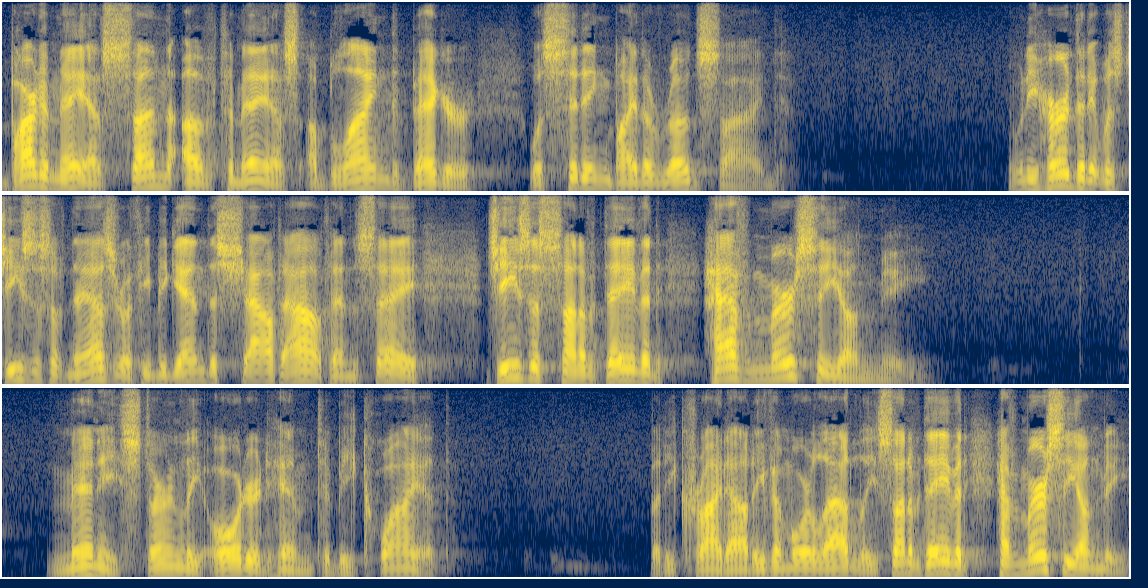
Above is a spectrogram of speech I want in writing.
Bartimaeus, son of Timaeus, a blind beggar, was sitting by the roadside. And when he heard that it was Jesus of Nazareth, he began to shout out and say, Jesus, son of David, have mercy on me. Many sternly ordered him to be quiet. But he cried out even more loudly, Son of David, have mercy on me.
